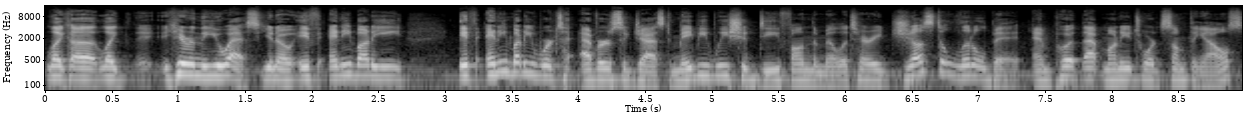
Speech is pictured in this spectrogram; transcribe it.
like a like here in the U.S. You know, if anybody if anybody were to ever suggest maybe we should defund the military just a little bit and put that money towards something else,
